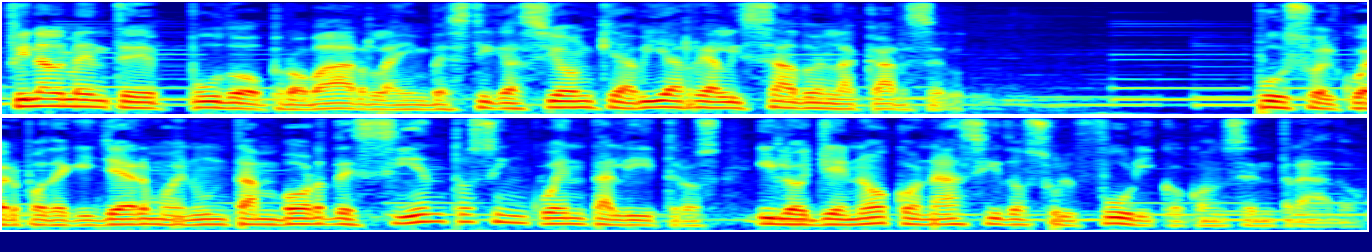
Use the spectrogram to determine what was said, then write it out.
Finalmente pudo probar la investigación que había realizado en la cárcel. Puso el cuerpo de Guillermo en un tambor de 150 litros y lo llenó con ácido sulfúrico concentrado.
